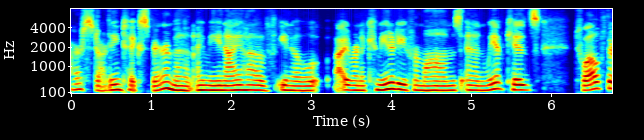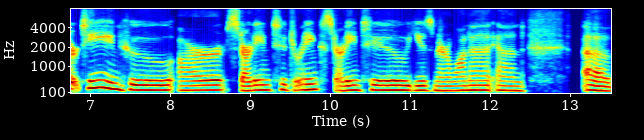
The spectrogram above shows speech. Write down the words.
are starting to experiment. I mean, I have, you know, I run a community for moms and we have kids 12, 13 who are starting to drink, starting to use marijuana. And, uh,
